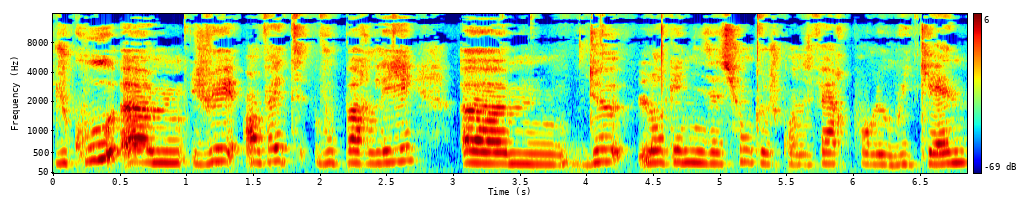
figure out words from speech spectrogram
Du coup, je vais en fait vous parler de l'organisation que je compte faire pour le week-end,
